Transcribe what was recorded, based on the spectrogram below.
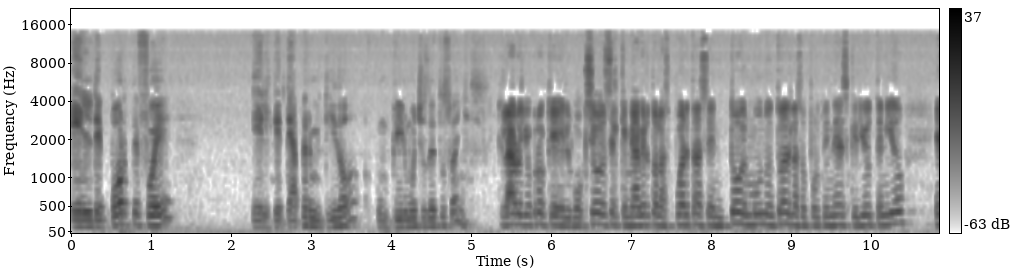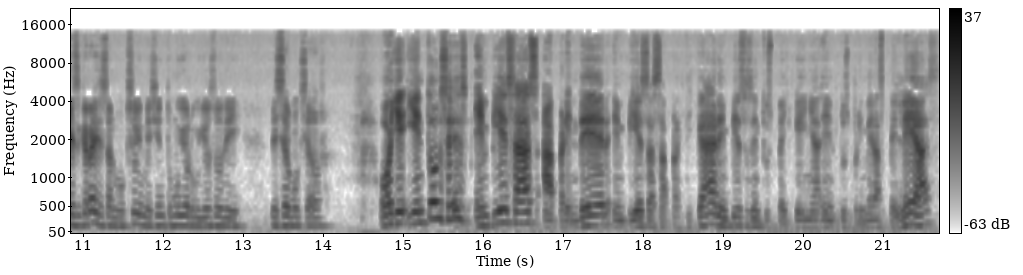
el deporte fue el que te ha permitido cumplir muchos de tus sueños. Claro, yo creo que el boxeo es el que me ha abierto las puertas en todo el mundo, en todas las oportunidades que yo he tenido. Es gracias al boxeo y me siento muy orgulloso de, de ser boxeador. Oye, y entonces empiezas a aprender, empiezas a practicar, empiezas en tus pequeñas, en tus primeras peleas.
